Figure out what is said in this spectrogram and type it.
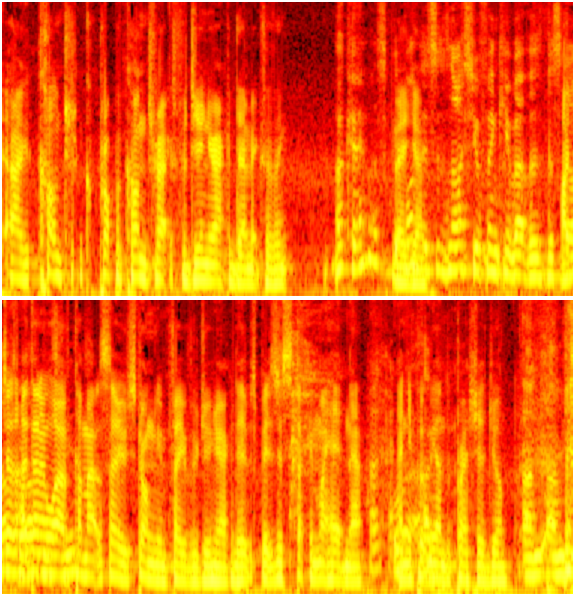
Uh, contra- proper contracts for junior academics, I think. Okay, that's a good There one. go. This is nice you're thinking about the, the I, just, I don't know than why I've come out so strongly in favour of junior academics, but it's just stuck in my head now. Okay. And you put Well, me under pressure, Jonn. I'm, I'm, sure,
